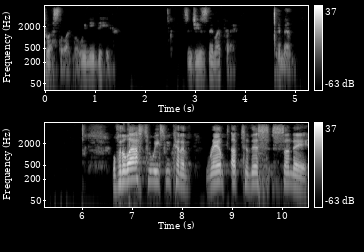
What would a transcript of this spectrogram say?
to us, Lord, what we need to hear. It's in Jesus' name I pray. Amen. Well, for the last two weeks, we've kind of ramped up to this Sunday.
